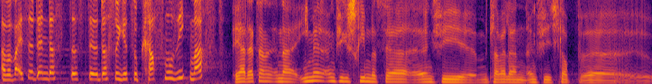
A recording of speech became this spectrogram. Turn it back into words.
Aber weißt du denn, dass, dass, du- dass du jetzt so krass Musik machst? Ja, der hat dann in einer E-Mail irgendwie geschrieben, dass der irgendwie mittlerweile dann irgendwie, ich glaube, äh,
